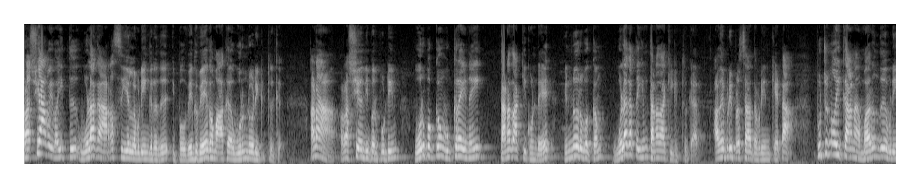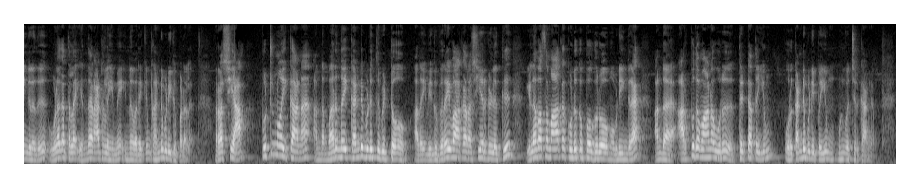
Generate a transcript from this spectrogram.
ரஷ்யாவை வைத்து உலக அரசியல் அப்படிங்கிறது இப்போ வெகு வேகமாக உருண்டோடிக்கிட்டு இருக்கு. ஆனால் ரஷ்ய அதிபர் புட்டின் ஒரு பக்கம் உக்ரைனை தனதாக்கி கொண்டே இன்னொரு பக்கம் உலகத்தையும் தனதாக்கிக்கிட்டு இருக்கார். அது எப்படி பிரசாத் அப்படின்னு கேட்டால் புற்றுநோய்க்கான மருந்து அப்படிங்கிறது உலகத்தில் எந்த நாட்டிலையுமே இன்ன வரைக்கும் கண்டுபிடிக்கப்படலை. ரஷ்யா புற்றுநோய்க்கான அந்த மருந்தை கண்டுபிடித்து விட்டோம். அதை வெகு விரைவாக ரஷ்யர்களுக்கு இலவசமாக கொடுக்க போகிறோம் அப்படிங்கிற அந்த அற்புதமான ஒரு திட்டத்தையும் ஒரு கண்டுபிடிப்பையும் முன் வச்சுருக்காங்க.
